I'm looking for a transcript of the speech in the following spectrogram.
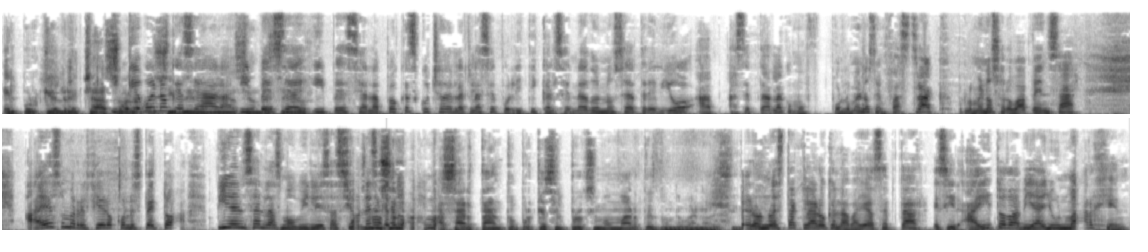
el por qué el rechazo y, qué a la bueno que se haga. Y pese, a, y pese a la poca escucha de la clase política el senado no se atrevió a aceptarla como por lo menos en fast track por lo menos se lo va a pensar. A eso me refiero con respecto a piensa en las movilizaciones pues no que se la va a pasar tanto porque es el próximo martes donde van a decidir. Pero no está claro que la vaya a aceptar. Es decir ahí todavía hay un margen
